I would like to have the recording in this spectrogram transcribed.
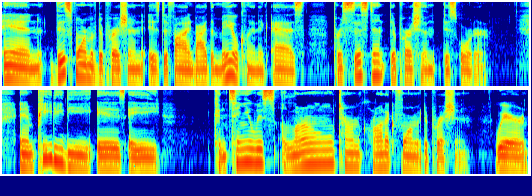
And this form of depression is defined by the Mayo Clinic as persistent depression disorder. And PDD is a continuous long term chronic form of depression where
